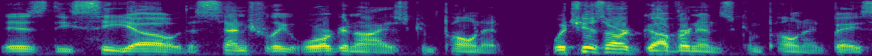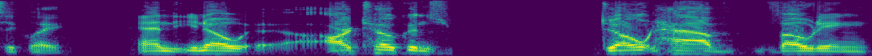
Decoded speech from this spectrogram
is the CO, the centrally organized component, which is our governance component, basically. And you know, our tokens don't have voting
